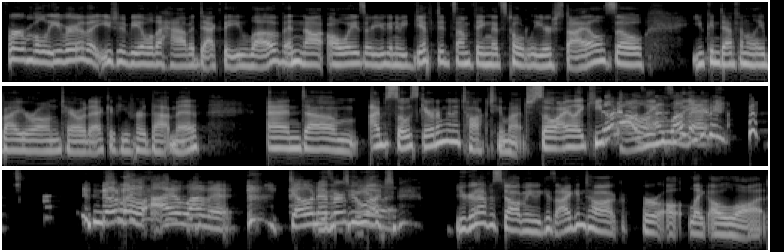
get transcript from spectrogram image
firm believer that you should be able to have a deck that you love, and not always are you going to be gifted something that's totally your style. So you can definitely buy your own tarot deck if you've heard that myth. And um, I'm so scared I'm going to talk too much, so I like keep no, pausing. No, I love so it. no, no, I love it. Don't ever too much. It. You're gonna have to stop me because I can talk for like a lot.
